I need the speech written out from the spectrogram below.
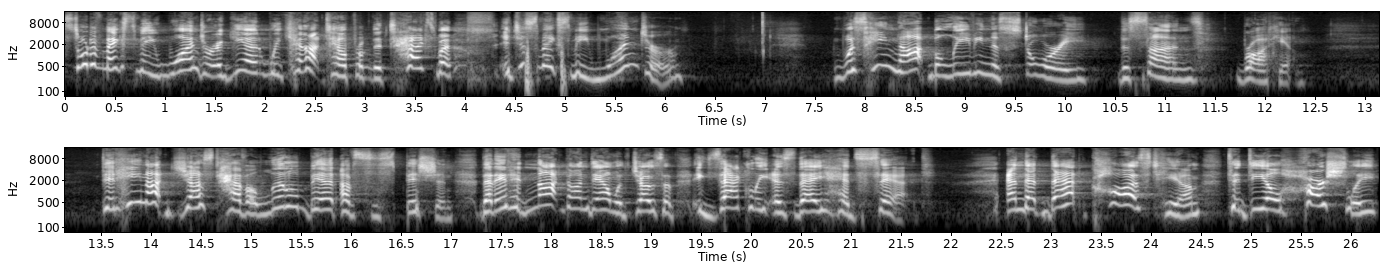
sort of makes me wonder again, we cannot tell from the text, but it just makes me wonder was he not believing the story the sons brought him. Did he not just have a little bit of suspicion that it had not gone down with Joseph exactly as they had said? And that that caused him to deal harshly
